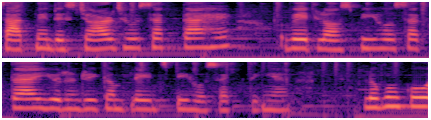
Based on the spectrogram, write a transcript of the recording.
साथ में डिस्चार्ज हो सकता है वेट लॉस भी हो सकता है यूरिनरी कंप्लेंट्स भी हो सकती हैं। लोगों को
